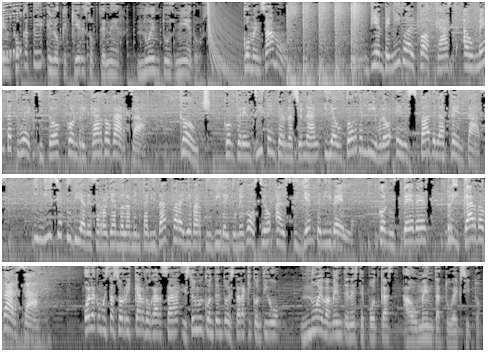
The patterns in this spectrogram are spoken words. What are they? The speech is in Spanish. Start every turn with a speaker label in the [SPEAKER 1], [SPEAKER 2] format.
[SPEAKER 1] Enfócate en lo que quieres obtener, no en tus miedos. ¡Comenzamos!
[SPEAKER 2] Bienvenido al podcast Aumenta tu éxito con Ricardo Garza, coach, conferencista internacional y autor del libro El Spa de las Ventas. Inicia tu día desarrollando la mentalidad para llevar tu vida y tu negocio al siguiente nivel. Con ustedes, Ricardo Garza.
[SPEAKER 1] Hola, ¿cómo estás? Soy Ricardo Garza y estoy muy contento de estar aquí contigo nuevamente en este podcast Aumenta tu éxito.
